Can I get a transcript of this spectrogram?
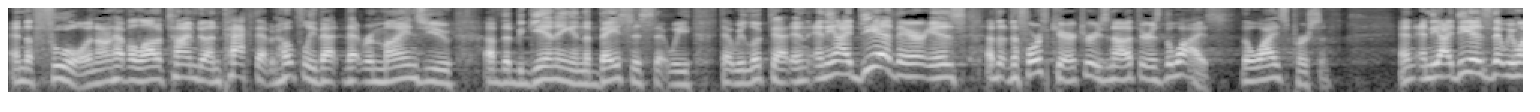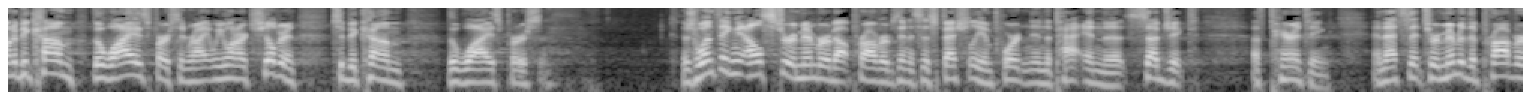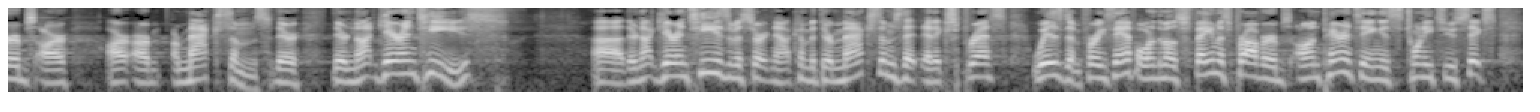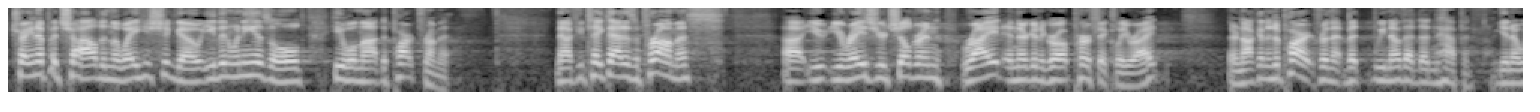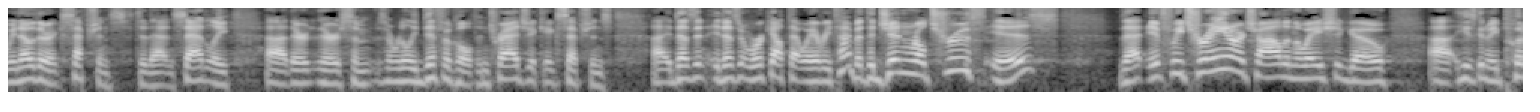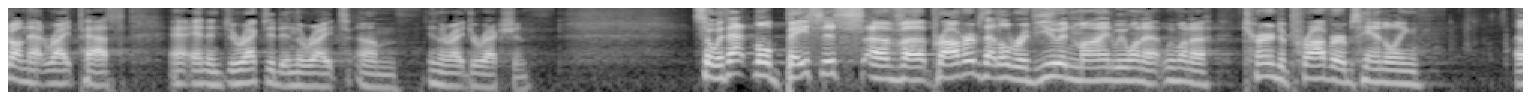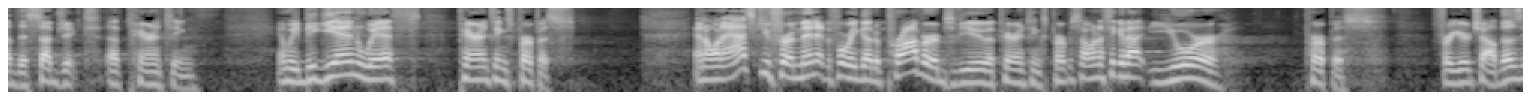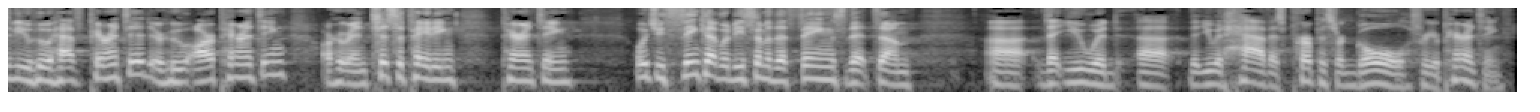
and the fool. And I don't have a lot of time to unpack that, but hopefully that, that reminds you of the beginning and the basis that we, that we looked at. And, and the idea there is uh, the fourth character who's not up there is the wise, the wise person. And, and the idea is that we want to become the wise person, right? We want our children to become the wise person. There's one thing else to remember about Proverbs, and it's especially important in the, in the subject of parenting, and that's that to remember the Proverbs are, are, are, are maxims. They're, they're not guarantees, uh, they're not guarantees of a certain outcome, but they're maxims that, that, express wisdom. For example, one of the most famous proverbs on parenting is 22 6 Train up a child in the way he should go, even when he is old, he will not depart from it. Now, if you take that as a promise, uh, you, you raise your children right, and they're going to grow up perfectly, right? They're not going to depart from that, but we know that doesn't happen. You know, we know there are exceptions to that, and sadly, uh, there, there are some, some really difficult and tragic exceptions. Uh, it, doesn't, it doesn't work out that way every time, but the general truth is that if we train our child in the way he should go, uh, he's going to be put on that right path and, and directed in the right, um, in the right direction. So, with that little basis of uh, Proverbs, that little review in mind, we want to we want to turn to Proverbs handling of the subject of parenting, and we begin with parenting's purpose. And I want to ask you for a minute before we go to Proverbs' view of parenting's purpose. I want to think about your purpose for your child. Those of you who have parented or who are parenting or who are anticipating parenting, what would you think of would be some of the things that, um, uh, that, you would, uh, that you would have as purpose or goal for your parenting?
